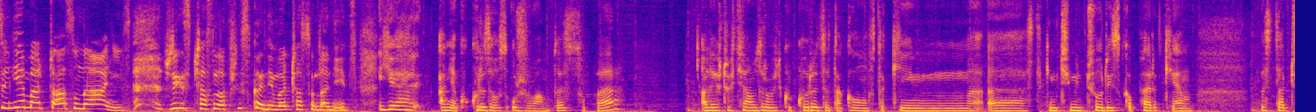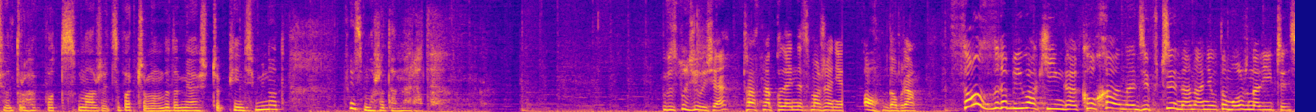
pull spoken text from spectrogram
Tu nie ma czasu na nic. Że jest czas na wszystko, nie ma czasu na nic. Je, a nie, kukurydzę zużyłam, to jest super. Ale jeszcze chciałam zrobić kukurydzę taką w takim, e, z takim chimichurri z koperkiem. Wystarczy ją trochę podsmażyć. Zobaczymy, będę miała jeszcze 5 minut, więc może damy radę. Wystudziły się. Czas na kolejne smażenie. O, dobra. Co zrobiła Kinga? Kochana dziewczyna, na nią to można liczyć.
